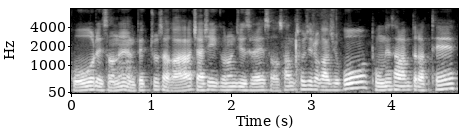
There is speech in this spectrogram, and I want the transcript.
고을에서는 백조사가 자식이 그런 짓을 해서 산 토지를 가지고 동네 사람들한테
